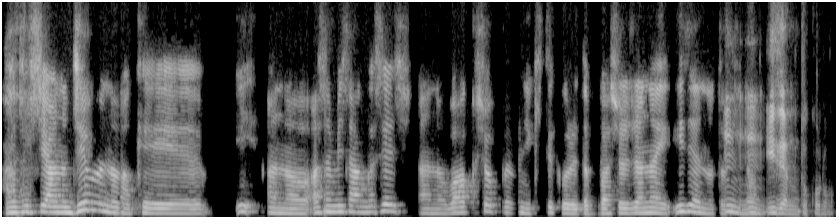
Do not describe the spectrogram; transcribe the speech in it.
私、あの、ジムの経営、い、あの、あさみさんがせいあの、ワークショップに来てくれた場所じゃない以前の時の、うんうん、以前のところ。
